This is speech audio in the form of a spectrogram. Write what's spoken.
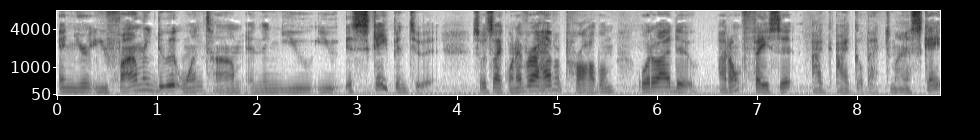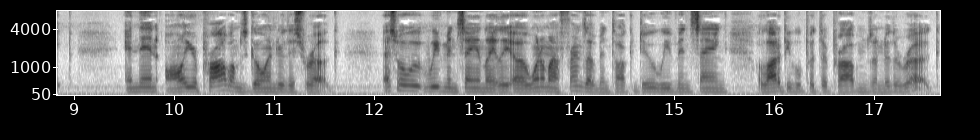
and you you finally do it one time, and then you you escape into it. So it's like whenever I have a problem, what do I do? I don't face it. I I go back to my escape, and then all your problems go under this rug. That's what we- we've been saying lately. Uh, one of my friends I've been talking to, we've been saying a lot of people put their problems under the rug.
